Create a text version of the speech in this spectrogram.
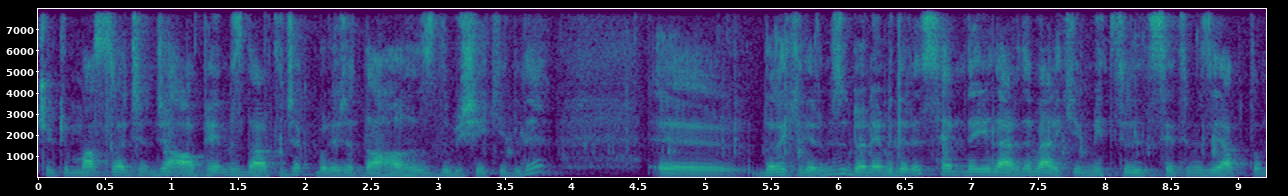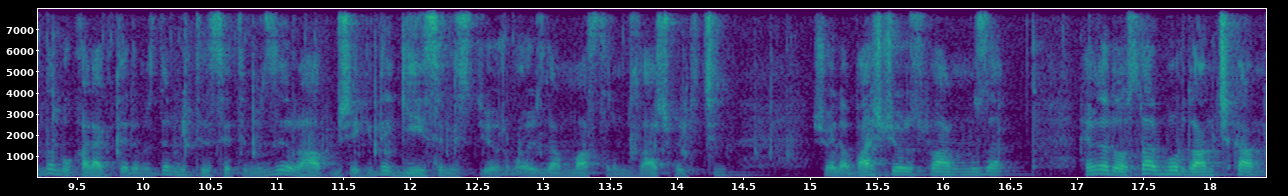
Çünkü Master açınca AP'miz de artacak. Böylece daha hızlı bir şekilde e, Drakilerimizi dönebiliriz. Hem de ileride belki Mithril setimizi yaptığımda bu karakterimizde Mithril setimizi rahat bir şekilde giysin istiyorum. O yüzden Master'ımızı açmak için şöyle başlıyoruz farmımıza. Hem de dostlar buradan çıkan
